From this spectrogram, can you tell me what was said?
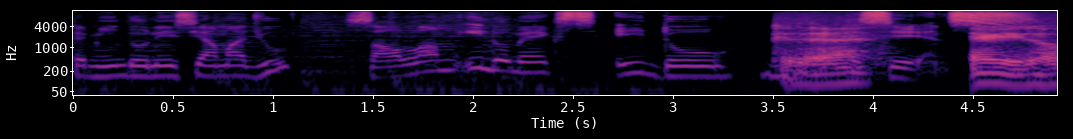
Demi Indonesia maju, salam Indomax, Indo. Magazines. There you go.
